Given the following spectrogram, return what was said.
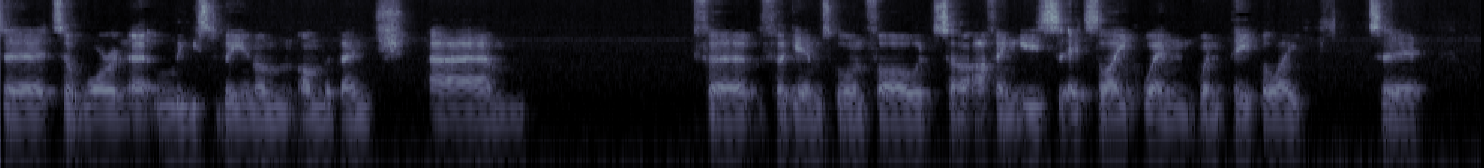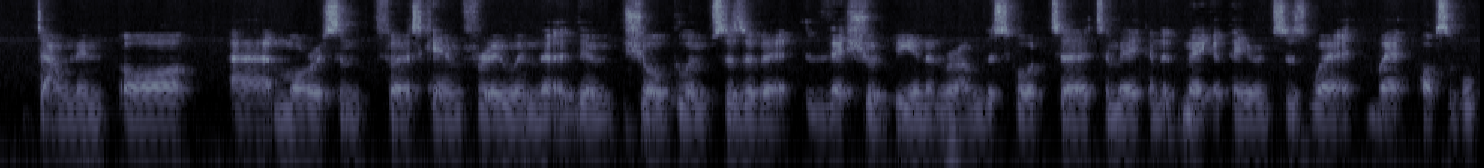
to, to warrant at least being on, on the bench um, for for games going forward. So I think he's it's like when, when people like to Downing or uh, Morrison first came through and the, the show glimpses of it, they should be in and around the squad to, to make and make appearances where where possible.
